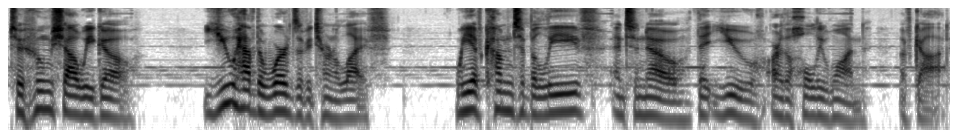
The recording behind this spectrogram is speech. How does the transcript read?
to whom shall we go? You have the words of eternal life. We have come to believe and to know that you are the Holy One of God.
